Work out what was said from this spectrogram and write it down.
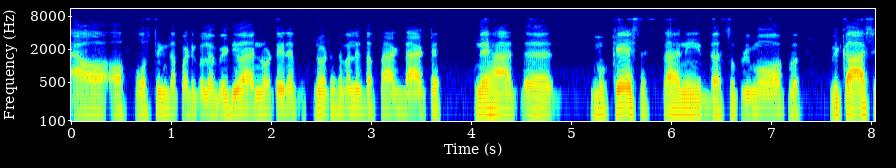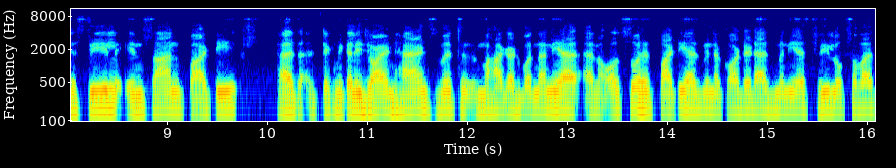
uh, of posting the particular video. And noti- noticeable is the fact that Sneha, uh, Mukesh Sahni, the supremo of Vikas Steel Insan Party, has technically joined hands with Mahagathbandhan, and also his party has been accorded as many as three Lok Sabha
